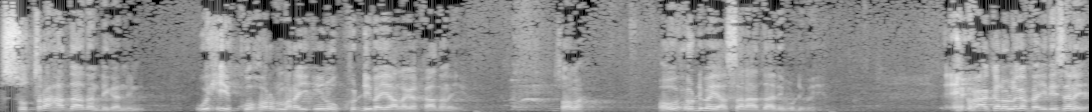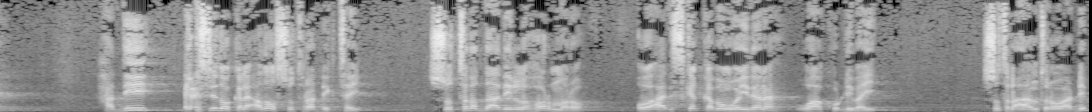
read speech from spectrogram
sutra haddaadan dhiganin wixii ku hormaray inuu ku dhibayaa laga qaadanaya soo ma oo wuxuu dhibayaa salaadaadii buu dhibaya waxaa kaloo laga faa'iidaysanaya haddii sidoo kale adoo sutro dhigtay sutradaadii la hormaro oo aad iska qaban weydana waa ku dhibay. Sutra'aantuna waa dhib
